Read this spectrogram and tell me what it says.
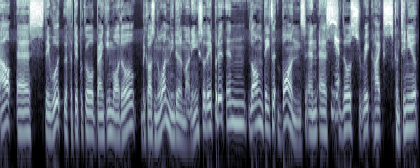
out as they would with a typical banking model because no one needed the money. So they put it in long dated bonds. And as yep. those rate hikes continued,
